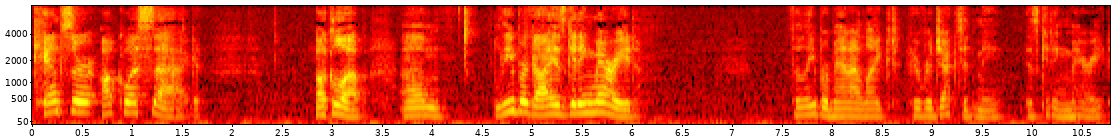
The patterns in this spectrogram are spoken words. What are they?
Cancer Aqua Sag. Buckle up. Um, Libra guy is getting married. The Libra man I liked who rejected me is getting married.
